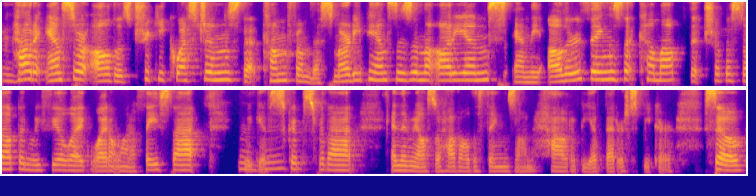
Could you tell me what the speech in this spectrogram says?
mm-hmm. how to answer all those tricky questions that come from the smarty pantses in the audience and the other things that come up that trip us up and we feel like well i don't want to face that mm-hmm. we give mm-hmm. scripts for that and then we also have all the things on how to be a better speaker so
